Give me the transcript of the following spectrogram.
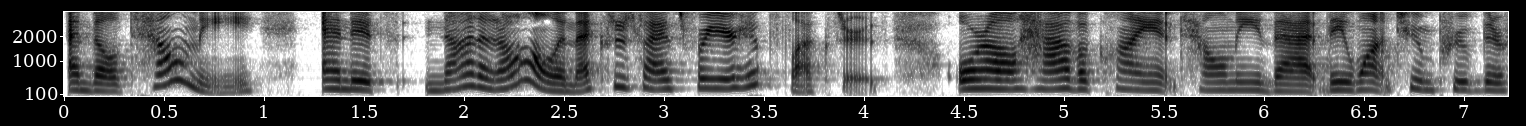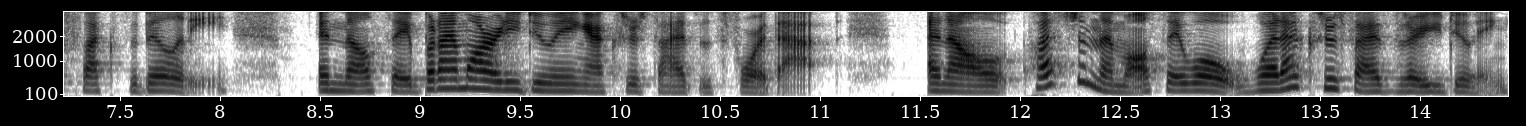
And they'll tell me, and it's not at all an exercise for your hip flexors. Or I'll have a client tell me that they want to improve their flexibility. And they'll say, but I'm already doing exercises for that and I'll question them. I'll say, Well, what exercises are you doing?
